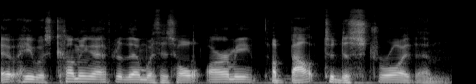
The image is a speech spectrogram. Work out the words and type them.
Uh, he was coming after them with his whole army, about to destroy them,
